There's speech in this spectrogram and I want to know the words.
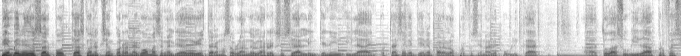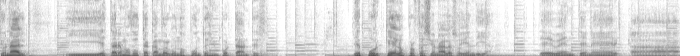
Bienvenidos al podcast Conexión con René Gómez. En el día de hoy estaremos hablando de la red social LinkedIn y la importancia que tiene para los profesionales publicar uh, toda su vida profesional. Y estaremos destacando algunos puntos importantes de por qué los profesionales hoy en día deben tener uh,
